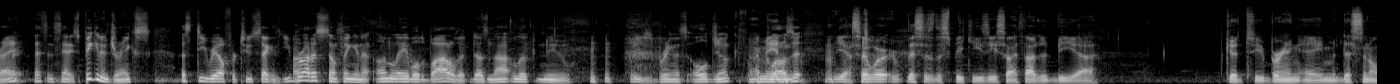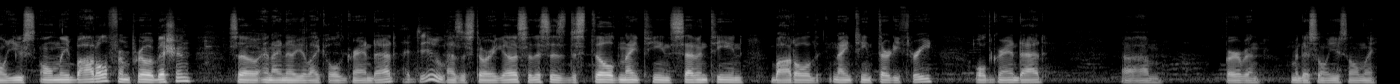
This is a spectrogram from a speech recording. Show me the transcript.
Right? That's insanity. Speaking of drinks, let's derail for two seconds. You brought us something in an unlabeled bottle that does not look new. What, you just bring this old junk from the closet? yeah. So we're, this is the speakeasy. So I thought it'd be uh, good to bring a medicinal use only bottle from Prohibition. So, and I know you like Old Granddad. I do. As the story goes. So this is distilled 1917, bottled 1933. Old Granddad, um, bourbon, medicinal use only.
